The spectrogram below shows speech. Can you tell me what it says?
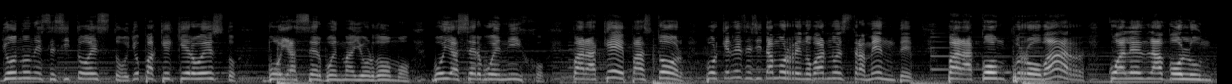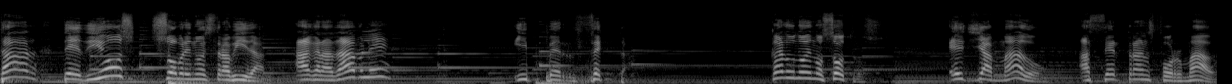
yo no necesito esto, yo para qué quiero esto. Voy a ser buen mayordomo, voy a ser buen hijo. ¿Para qué, pastor? Porque necesitamos renovar nuestra mente para comprobar cuál es la voluntad de Dios sobre nuestra vida. Agradable y perfecta. Cada uno de nosotros es llamado a ser transformado.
